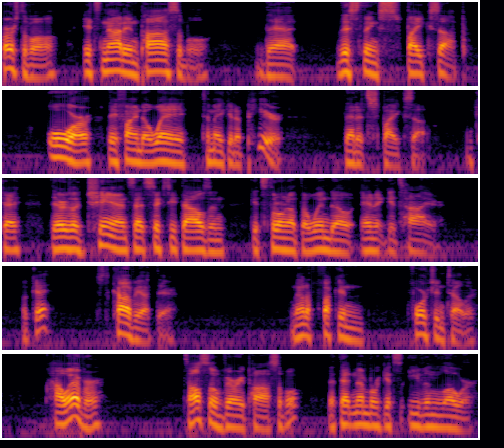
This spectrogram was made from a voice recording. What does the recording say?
First of all, it's not impossible that this thing spikes up or they find a way to make it appear that it spikes up. Okay? There's a chance that 60,000 gets thrown out the window and it gets higher. Okay? Just a caveat there. I'm not a fucking fortune teller. However, it's also very possible that that number gets even lower.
